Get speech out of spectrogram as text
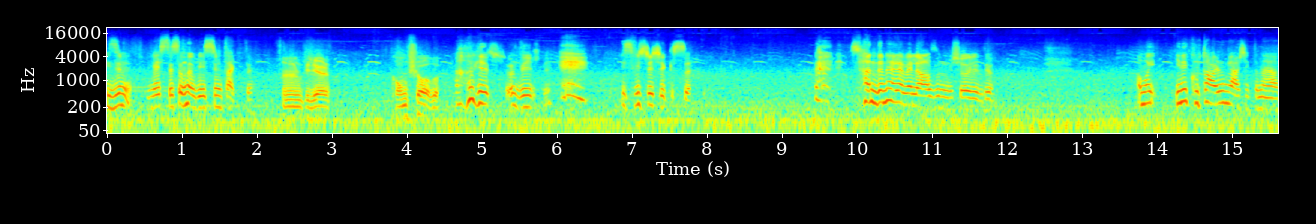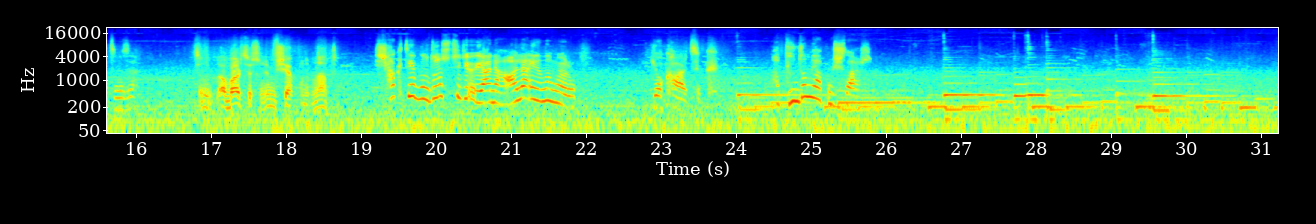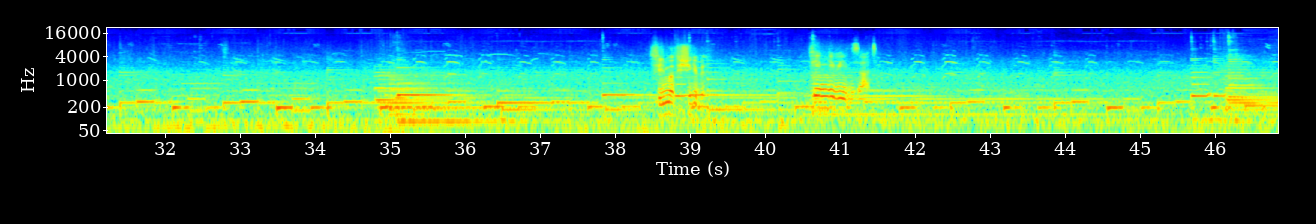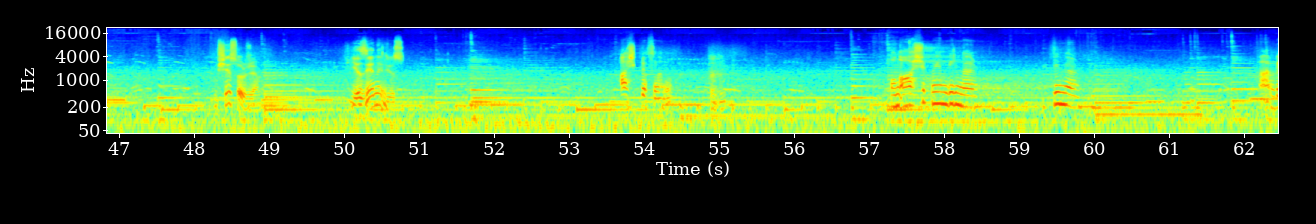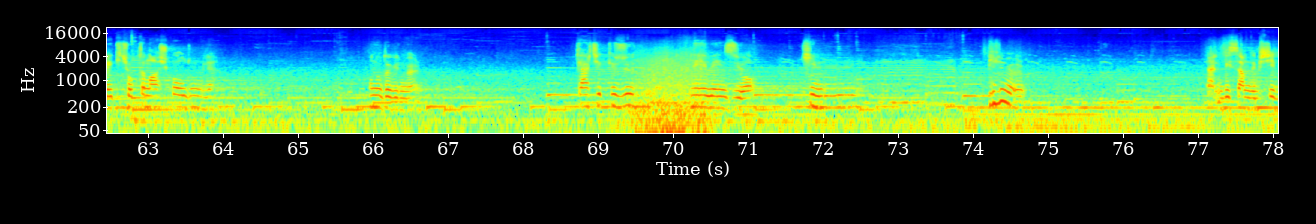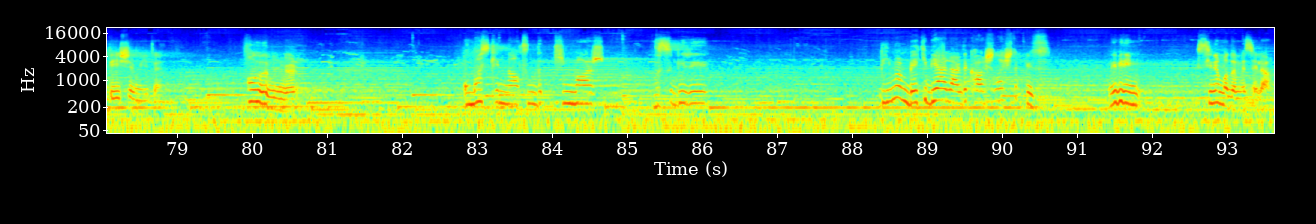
Bizim Beste sana bir isim taktı. Hı, biliyorum. Komşu oğlu. Hayır, o değil. İsviçre çakısı. Senden her eve lazımmış öyle diyor. Ama yine kurtardın gerçekten hayatımızı. Sen abartıyorsun canım. Bir şey yapmadım. Ne yaptım? Şak diye bulduğun stüdyo yani hala inanamıyorum. Yok artık. Ha bunu da mı yapmışlar? Film afişi gibi. Film gibiydi zaten. Bir şey soracağım. Yazıya ne diyorsun? Aşk lafına mı? Ona aşık mıyım bilmiyorum. Bilmiyorum. Ben belki çoktan aşık oldum bile. Onu da bilmiyorum. Gerçek yüzü neye benziyor? Kim? Bilmiyorum. Yani bilsem de bir şey değişir miydi? Onu da bilmiyorum. O maskenin altında kim var? Nasıl biri? Bilmiyorum belki bir yerlerde karşılaştık biz. Ne bileyim sinemada mesela.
